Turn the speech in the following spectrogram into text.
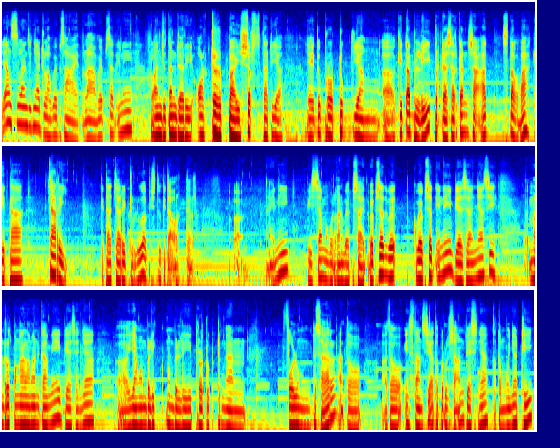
Yang selanjutnya adalah website. Nah, website ini kelanjutan dari order by search tadi ya, yaitu produk yang uh, kita beli berdasarkan saat setelah kita cari. Kita cari dulu habis itu kita order. Uh, Nah, ini bisa menggunakan website. Website web, website ini biasanya sih menurut pengalaman kami biasanya uh, yang membeli membeli produk dengan volume besar atau atau instansi atau perusahaan biasanya ketemunya di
